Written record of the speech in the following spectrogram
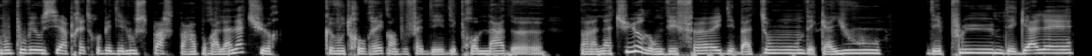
Vous pouvez aussi après trouver des loose parts par rapport à la nature que vous trouverez quand vous faites des, promenades euh, dans la nature, donc des feuilles, des bâtons, des cailloux, des plumes, des galets,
